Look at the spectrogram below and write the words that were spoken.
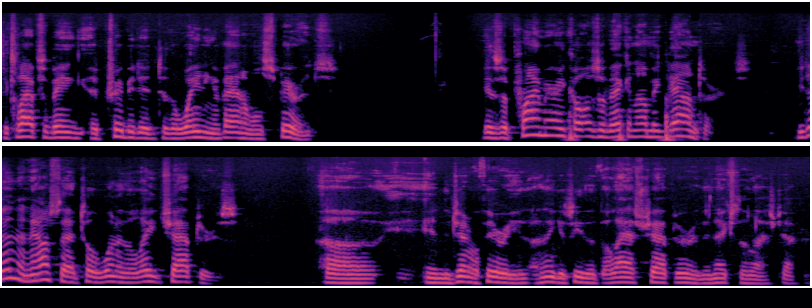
the collapse being attributed to the waning of animal spirits, is the primary cause of economic downturns. He doesn't announce that till one of the late chapters uh, in the general theory. I think it's either the last chapter or the next to the last chapter.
